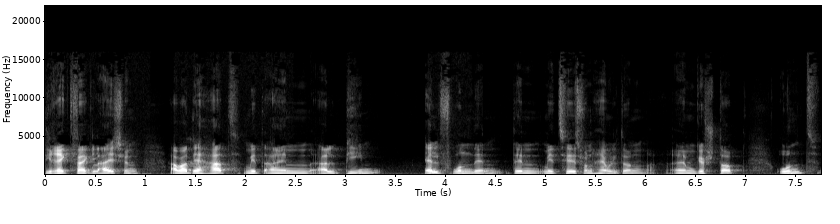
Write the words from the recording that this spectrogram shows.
direkt vergleichen, aber der hat mit einem Alpine elf Runden den Mercedes von Hamilton ähm, gestoppt und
